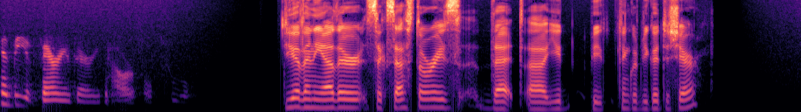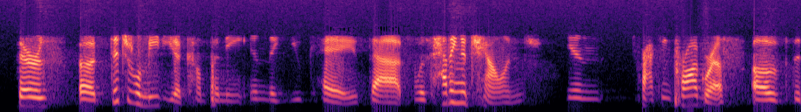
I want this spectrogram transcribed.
can be a very, very powerful tool. Do you have any other success stories that uh, you think would be good to share? There's a digital media company in the UK that was having a challenge in tracking progress of the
